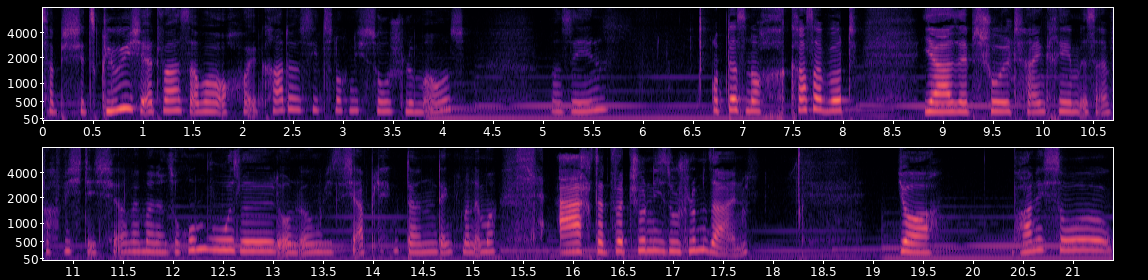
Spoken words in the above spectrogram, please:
Jetzt habe ich jetzt glühe ich etwas, aber auch gerade sieht es noch nicht so schlimm aus. Mal sehen. Ob das noch krasser wird, ja, selbst schuld. Eincremen ist einfach wichtig. Wenn man dann so rumwuselt und irgendwie sich ablenkt, dann denkt man immer, ach, das wird schon nicht so schlimm sein. Ja, war nicht so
